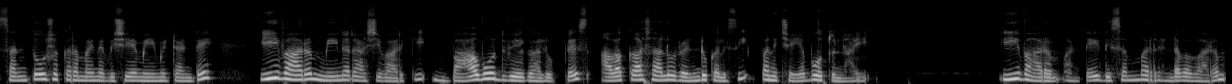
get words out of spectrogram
సంతోషకరమైన విషయం ఏమిటంటే ఈ వారం మీనరాశి వారికి భావోద్వేగాలు ప్లస్ అవకాశాలు రెండు కలిసి పనిచేయబోతున్నాయి ఈ వారం అంటే డిసెంబర్ రెండవ వారం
